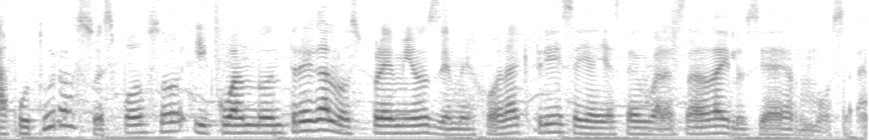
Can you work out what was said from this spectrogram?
a futuro su esposo y cuando entrega los premios de mejor actriz ella ya está embarazada y lucía hermosa.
